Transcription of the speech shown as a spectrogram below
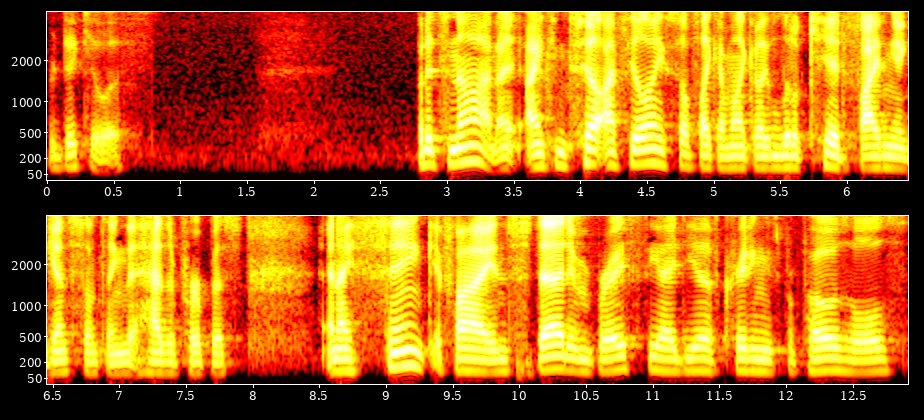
ridiculous but it's not. I, I can tell. I feel myself like I'm like a little kid fighting against something that has a purpose. And I think if I instead embrace the idea of creating these proposals,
